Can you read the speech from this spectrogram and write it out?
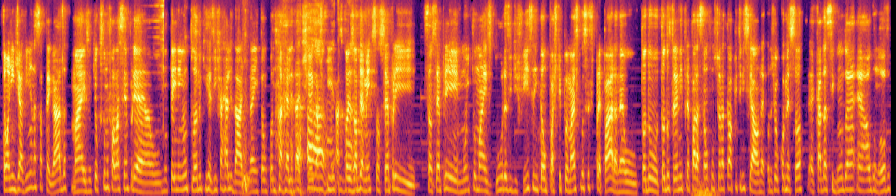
Então a gente já vinha nessa pegada, mas o que eu costumo falar sempre é: não tem nenhum plano que resiste à realidade, né? Então quando a realidade chega, acho que as bom. coisas obviamente são sempre são sempre muito mais duras e difíceis. Então acho que por mais que você se prepara, né? O, todo todo treino e preparação funciona até o apito inicial, né? Quando o jogo começou, é, cada segundo é, é algo novo.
